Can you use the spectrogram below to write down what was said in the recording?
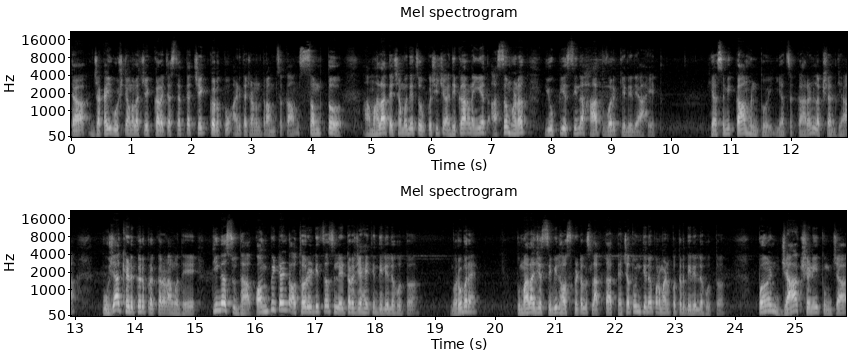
त्या ज्या काही गोष्टी आम्हाला चेक करायच्या असतात त्या चेक करतो आणि त्याच्यानंतर आमचं काम संपतं. आम्हाला त्याच्यामध्ये चौकशीचे अधिकार नाही आहेत असं म्हणत यू पी एस सीनं हात वर केलेले आहेत. हे असं मी का म्हणतोय? याचं कारण लक्षात घ्या. पूजा खेडकर प्रकरणामध्ये तिनं सुद्धा कॉम्पिटंट ऑथॉरिटीचंच लेटर जे आहे ते दिलेलं होतं. बरोबर आहे? तुम्हाला जे सिव्हिल हॉस्पिटल्स लागतात त्याच्यातून तिनं प्रमाणपत्र दिलेलं होतं. पण ज्या क्षणी तुमच्या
